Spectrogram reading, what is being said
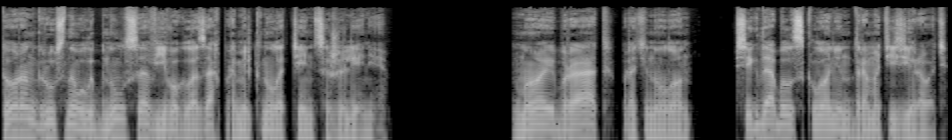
Торан грустно улыбнулся, в его глазах промелькнула тень сожаления. «Мой брат», — протянул он, — «всегда был склонен драматизировать.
